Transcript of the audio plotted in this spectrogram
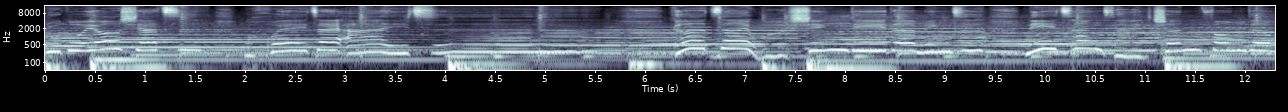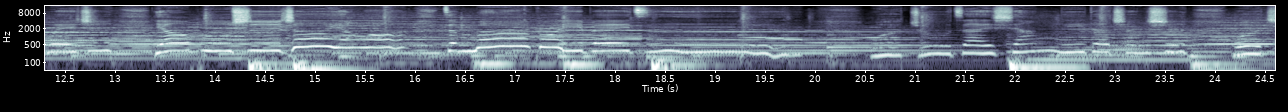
如果有下次，我会再爱一次。刻在我心底的名字，你藏在尘封的位置。要不是这样，我怎么过一辈子？我住在想你的城市，握着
